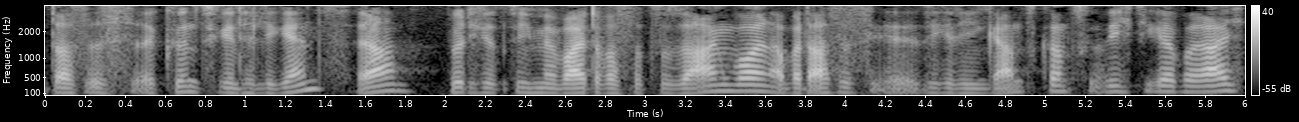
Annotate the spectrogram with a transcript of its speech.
das ist äh, künstliche Intelligenz. Ja, würde ich jetzt nicht mehr weiter was dazu sagen wollen, aber das ist äh, sicherlich ein ganz, ganz wichtiger Bereich.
